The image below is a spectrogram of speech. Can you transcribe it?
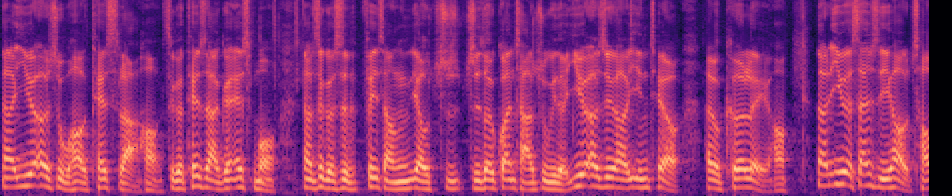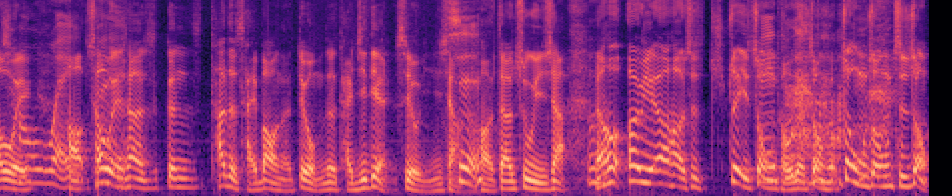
那一月二十五号 Tesla 哈，这个 Tesla 跟 SMO，那这个是非常要值值得观察注意的。一月二十六号 Intel 还有科磊哈，那一月三十一号超微，好，超微对。它跟它的财报呢，对我们的台积电是有影响的，好，大家注意一下。然后二月二号是最重头的重 重中之重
